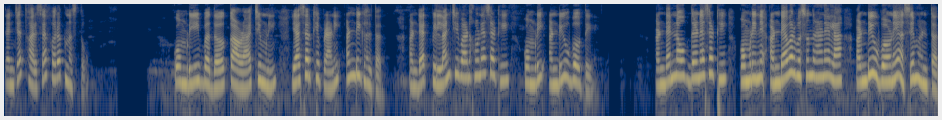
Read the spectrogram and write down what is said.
त्यांच्यात फारसा फरक नसतो. कोंबडी बदक कावळा चिमणी यासारखे प्राणी अंडी घालतात. अंड्यात पिल्लांची वाढ होण्यासाठी कोंबडी अंडी उबवते अंड्यांना उब देण्यासाठी कोंबडीने अंड्यावर बसून राहण्याला अंडी उबवणे असे म्हणतात.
